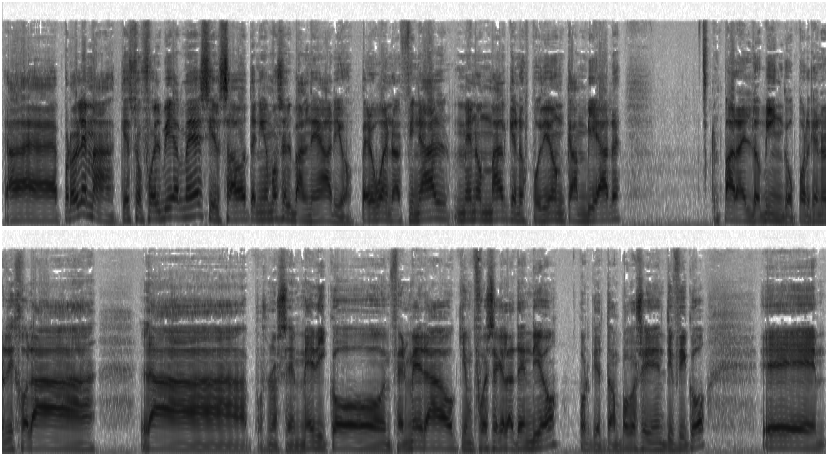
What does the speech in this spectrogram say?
Eh, problema, que esto fue el viernes y el sábado teníamos el balneario. Pero bueno, al final, menos mal que nos pudieron cambiar para el domingo, porque nos dijo la, la, pues no sé, médico, enfermera o quien fuese que la atendió, porque tampoco se identificó, eh,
